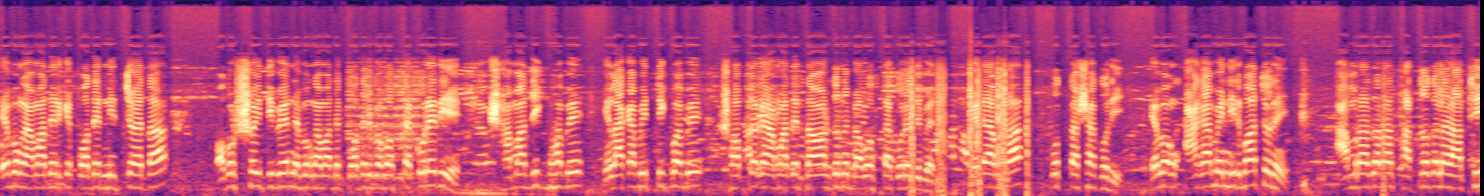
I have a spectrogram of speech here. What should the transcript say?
এবং আমাদেরকে পদের নিশ্চয়তা অবশ্যই দিবেন এবং আমাদের পদের ব্যবস্থা করে দিয়ে সামাজিকভাবে, এলাকাভিত্তিকভাবে সব জায়গায় আমাদের দেওয়ার জন্য ব্যবস্থা করে দেবেন। এটা আমরা প্রত্যাশা করি এবং আগামী নির্বাচনে আমরা যারা ছাত্রদলের আছি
